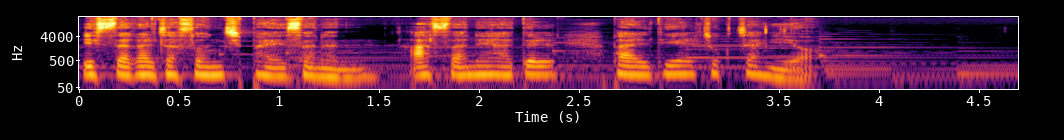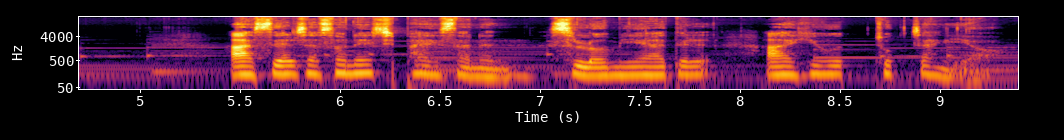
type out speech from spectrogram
이사갈 자손 지파에서는 아산의 아들 발디엘 족장이요. 아셀 자손의 지파에서는 슬로미의 아들 아히웃 족장이요.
